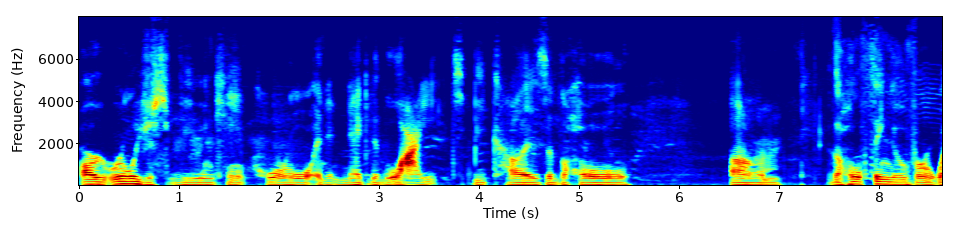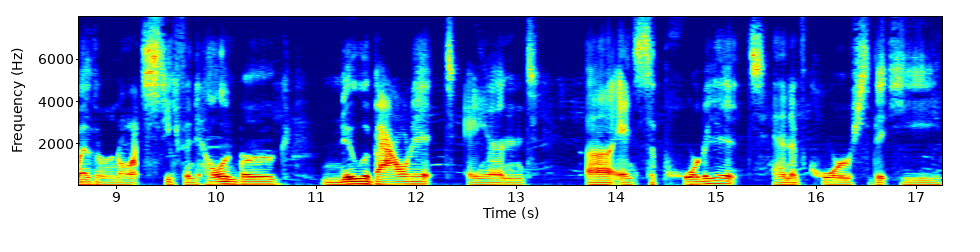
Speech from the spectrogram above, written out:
are really just viewing Kamp Koral in a negative light because of the whole, um, the whole thing over whether or not Stephen Hillenburg knew about it and uh, and supported it, and of course that he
